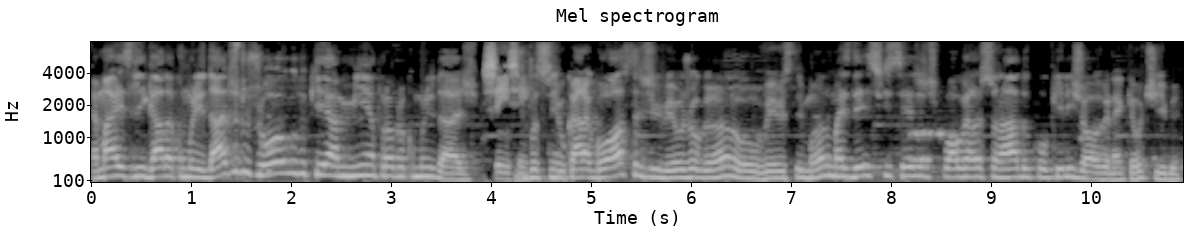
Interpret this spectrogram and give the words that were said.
é mais ligado à comunidade do jogo do que à minha própria comunidade. Sim, sim. Tipo assim, o cara gosta de ver eu jogando ou ver eu streamando, mas desde que seja tipo, algo relacionado com o que ele joga, né? Que é o Tibia.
